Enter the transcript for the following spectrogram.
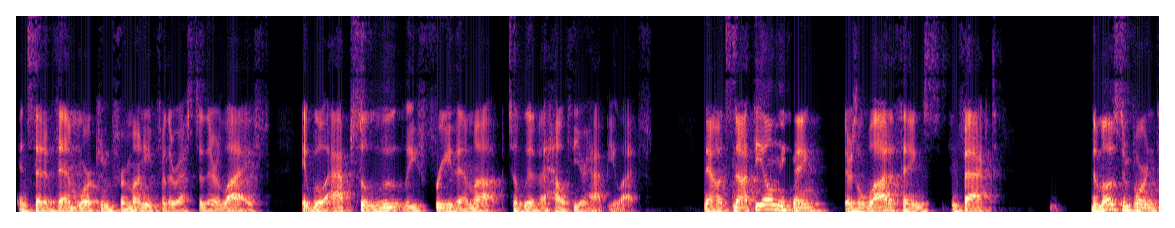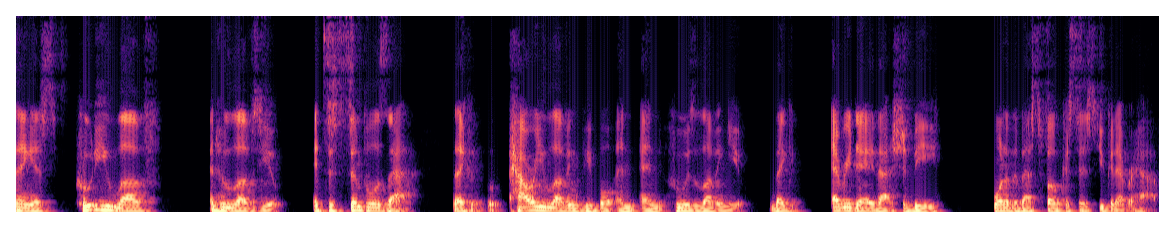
instead of them working for money for the rest of their life, it will absolutely free them up to live a healthier, happy life. Now, it's not the only thing, there's a lot of things. In fact, the most important thing is who do you love and who loves you? It's as simple as that. Like, how are you loving people and, and who is loving you? Like, every day that should be one of the best focuses you could ever have.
